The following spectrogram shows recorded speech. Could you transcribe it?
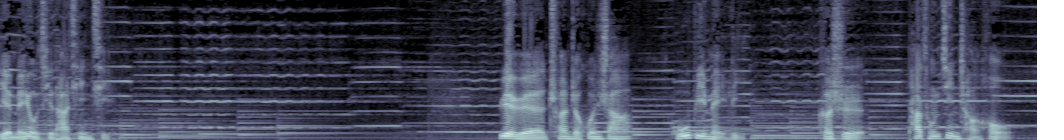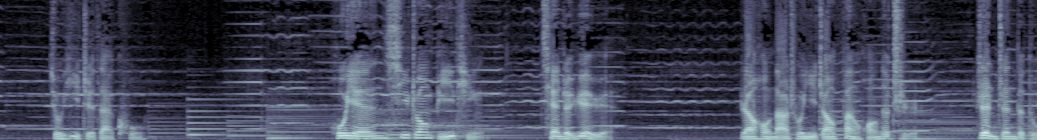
也没有其他亲戚。月月穿着婚纱，无比美丽，可是，她从进场后，就一直在哭。胡言西装笔挺，牵着月月。然后拿出一张泛黄的纸，认真的读。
